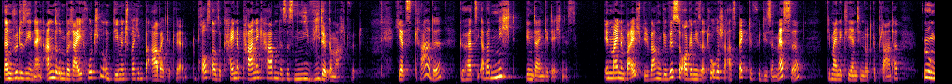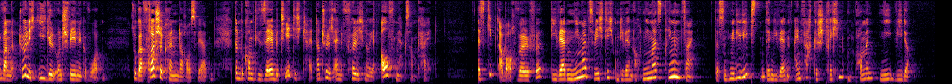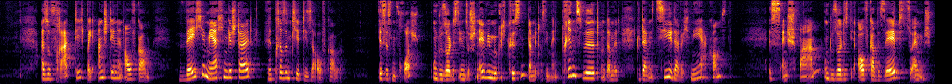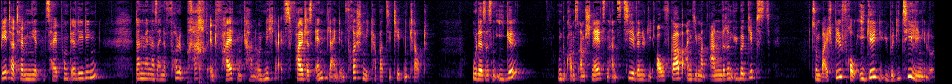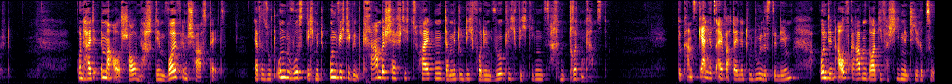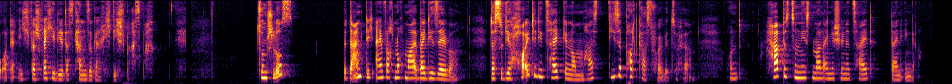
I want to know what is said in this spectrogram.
Dann würde sie in einen anderen Bereich rutschen und dementsprechend bearbeitet werden. Du brauchst also keine Panik haben, dass es nie wieder gemacht wird. Jetzt gerade gehört sie aber nicht in dein Gedächtnis. In meinem Beispiel waren gewisse organisatorische Aspekte für diese Messe, die meine Klientin dort geplant hat, irgendwann natürlich Igel und Schwäne geworden. Sogar Frösche können daraus werden. Dann bekommt dieselbe Tätigkeit natürlich eine völlig neue Aufmerksamkeit. Es gibt aber auch Wölfe, die werden niemals wichtig und die werden auch niemals dringend sein. Das sind mir die Liebsten, denn die werden einfach gestrichen und kommen nie wieder. Also frag dich bei anstehenden Aufgaben, welche Märchengestalt repräsentiert diese Aufgabe? Ist es ein Frosch und du solltest ihn so schnell wie möglich küssen, damit aus ihm ein Prinz wird und damit du deinem Ziel dadurch näher kommst? Ist es ein Schwan und du solltest die Aufgabe selbst zu einem später terminierten Zeitpunkt erledigen? Dann, wenn er seine volle Pracht entfalten kann und nicht als falsches Entlein den Fröschen die Kapazitäten klaut. Oder ist es ein Igel und du kommst am schnellsten ans Ziel, wenn du die Aufgabe an jemand anderen übergibst. Zum Beispiel Frau Igel, die über die Ziellinie läuft. Und halte immer Ausschau nach dem Wolf im Schafspelz. Er versucht unbewusst, dich mit unwichtigem Kram beschäftigt zu halten, damit du dich vor den wirklich wichtigen Sachen drücken kannst. Du kannst gern jetzt einfach deine To-Do-Liste nehmen und den Aufgaben dort die verschiedenen Tiere zuordnen. Ich verspreche dir, das kann sogar richtig Spaß machen. Zum Schluss bedank dich einfach nochmal bei dir selber, dass du dir heute die Zeit genommen hast, diese Podcast-Folge zu hören. Und hab bis zum nächsten Mal eine schöne Zeit. Deine Inga.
